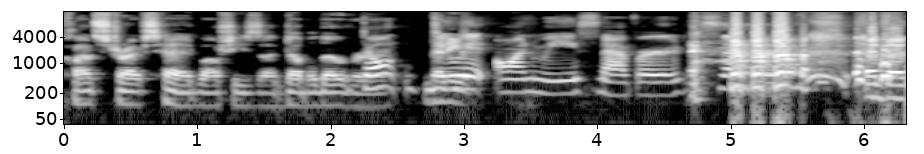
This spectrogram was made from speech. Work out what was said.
Clout Strife's head while she's uh, doubled over. don't Then do he- it on me, Snapper. Snapper. and then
